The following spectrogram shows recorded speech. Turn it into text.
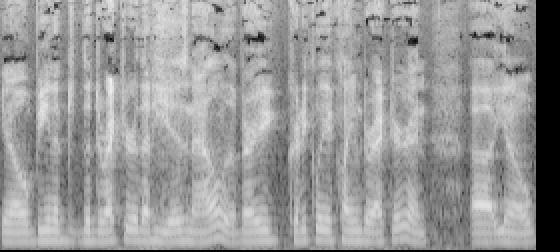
you know being a, the director that he is now, a very critically acclaimed director, and uh, you know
